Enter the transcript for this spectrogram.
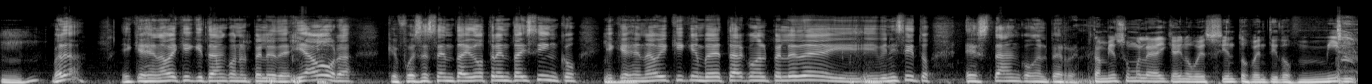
Ujú. ¿verdad? Y que Genao y Kiki estaban con el PLD. Y ahora que fue 62-35 y que Genao y Kiki en vez de estar con el PLD y, y Vinicito están con el PRM. También súmele ahí que hay 922 mil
